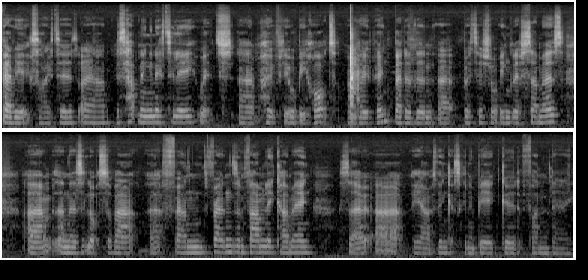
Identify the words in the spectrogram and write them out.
Very excited, I am. It's happening in Italy, which um, hopefully will be hot, I'm hoping, better than uh, British or English summers. Um, and there's lots of our uh, friend, friends and family coming. So, uh, yeah, I think it's going to be a good, fun day.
